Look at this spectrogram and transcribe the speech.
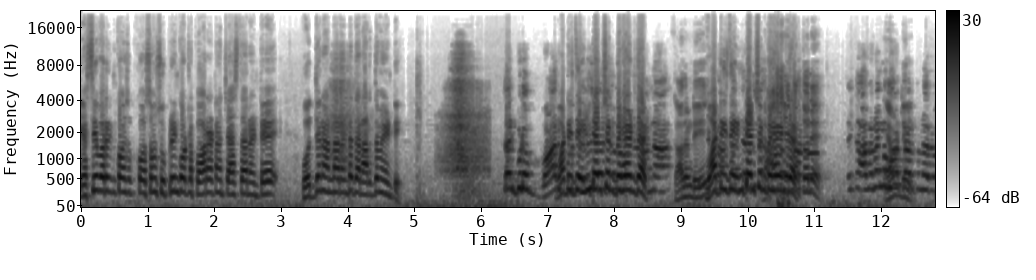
ఎస్సీ వర్గం కోసం కోసం సుప్రీంకోర్టులో పోరాటం చేస్తానంటే వద్దని అన్నారంటే దాని అర్థం ఏంటి? is the intention behind that? అన్న- కాదండి. What is the intention behind that ఇంకా ఆ విధంగా? మాట్లాడుతున్నారు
